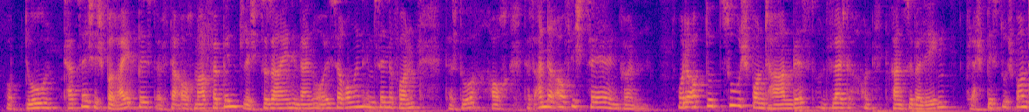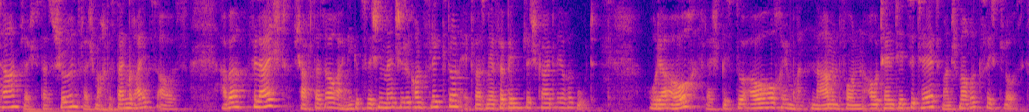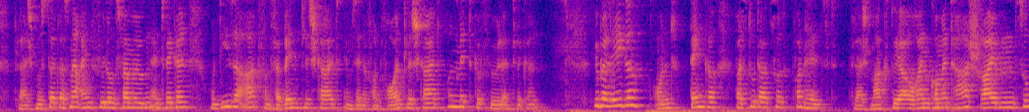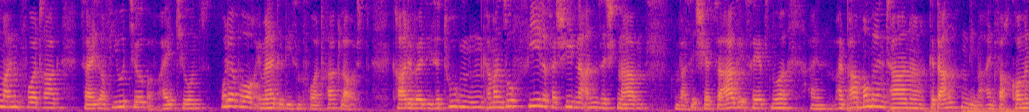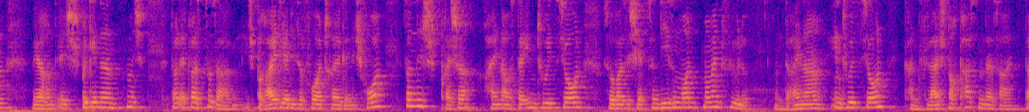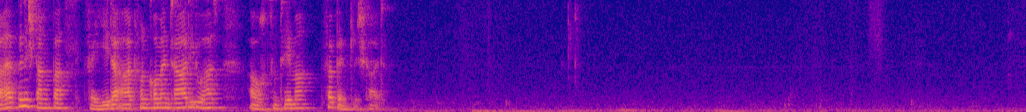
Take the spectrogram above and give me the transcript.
Ob du tatsächlich bereit bist, öfter auch mal verbindlich zu sein in deinen Äußerungen im Sinne von, dass du auch, dass andere auf dich zählen können. Oder ob du zu spontan bist und vielleicht, und du kannst überlegen, vielleicht bist du spontan, vielleicht ist das schön, vielleicht macht es deinen Reiz aus. Aber vielleicht schafft das auch einige zwischenmenschliche Konflikte und etwas mehr Verbindlichkeit wäre gut. Oder auch, vielleicht bist du auch im Namen von Authentizität manchmal rücksichtslos. Vielleicht musst du etwas mehr Einfühlungsvermögen entwickeln und diese Art von Verbindlichkeit im Sinne von Freundlichkeit und Mitgefühl entwickeln. Überlege und denke, was du dazu von hältst. Vielleicht magst du ja auch einen Kommentar schreiben zu meinem Vortrag, sei es auf YouTube, auf iTunes oder wo auch immer du diesem Vortrag lauschst. Gerade über diese Tugenden kann man so viele verschiedene Ansichten haben. Und was ich jetzt sage, ist ja jetzt nur ein, ein paar momentane Gedanken, die mir einfach kommen, während ich beginne, mich dort etwas zu sagen. Ich bereite ja diese Vorträge nicht vor, sondern ich spreche rein aus der Intuition, so was ich jetzt in diesem Moment fühle. Und deine Intuition kann vielleicht noch passender sein. Daher bin ich dankbar für jede Art von Kommentar, die du hast, auch zum Thema Verbindlichkeit.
